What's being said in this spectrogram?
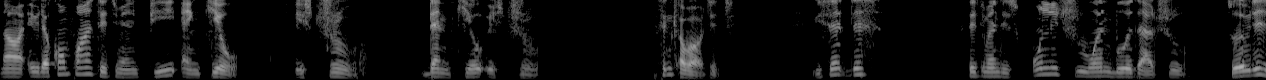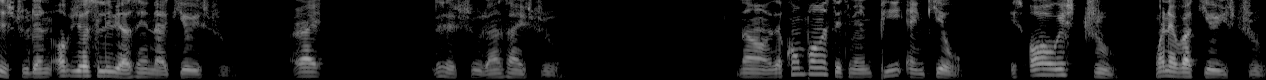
now if the compound statement p and q is true then q is true. Think about it. We said this statement is only true when both are true. So if this is true then obviously we are saying that q is true. Right this is true. The answer is true. Now, the compound statement P and Q is always true whenever Q is true.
